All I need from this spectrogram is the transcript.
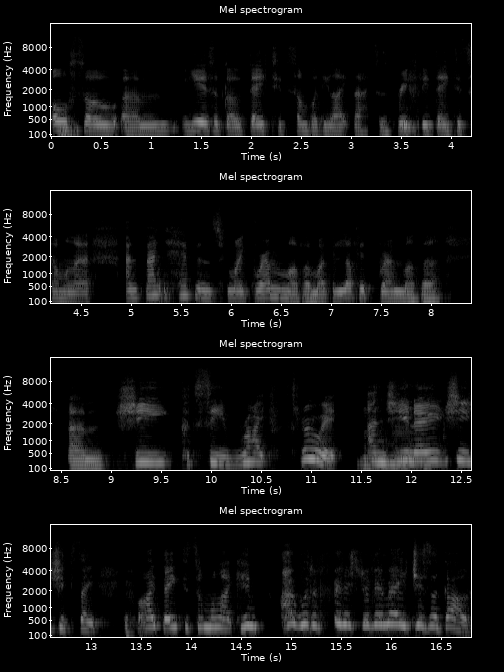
also um years ago dated somebody like that as briefly dated someone like that and thank heavens for my grandmother my beloved grandmother um she could see right through it and you Mhm. know she she'd say if i dated someone like him i would have finished with him ages ago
